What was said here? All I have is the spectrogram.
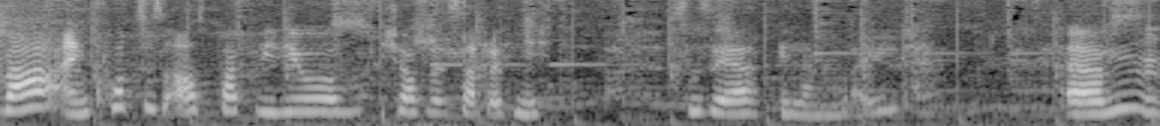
war ein kurzes Auspackvideo. Ich hoffe, es hat euch nicht zu sehr gelangweilt. Ähm,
